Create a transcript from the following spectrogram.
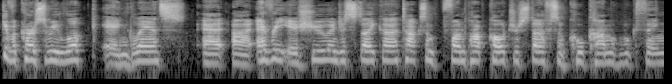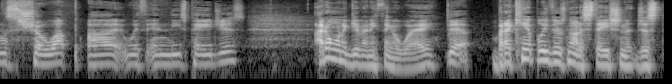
give a cursory look and glance at uh, every issue and just like talk some fun pop culture stuff, some cool comic book things show up within these pages. I don't want to give anything away. Yeah but I can't believe there's not a station that just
